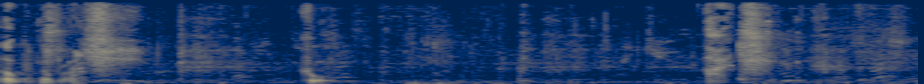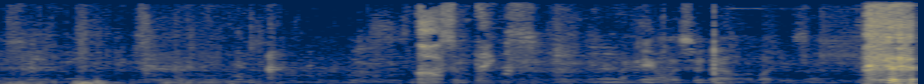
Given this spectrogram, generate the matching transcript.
Oh, no problem. Cool. All right. Awesome, thanks. I can't only sit down. I like this.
